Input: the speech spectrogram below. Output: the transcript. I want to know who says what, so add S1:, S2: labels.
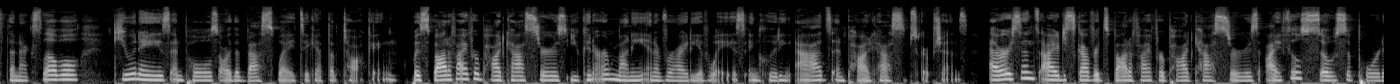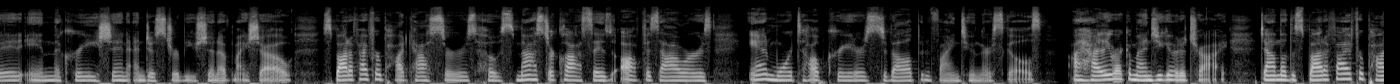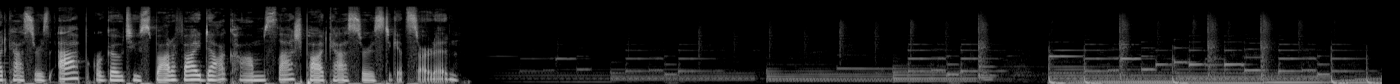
S1: to the next level, Q&As and polls are the best way to get them talking. With Spotify for podcasters, you can earn money in a variety of ways, including ads and podcast subscriptions. Ever since I discovered Spotify for podcasters, I feel so supported in the creation and distribution of my show. Spotify for podcasters hosts masterclasses, office hours, and more to help creators develop and fine-tune their skills. I highly recommend you give it a try. Download the Spotify for Podcasters app or go to spotify.com slash podcasters to get started.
